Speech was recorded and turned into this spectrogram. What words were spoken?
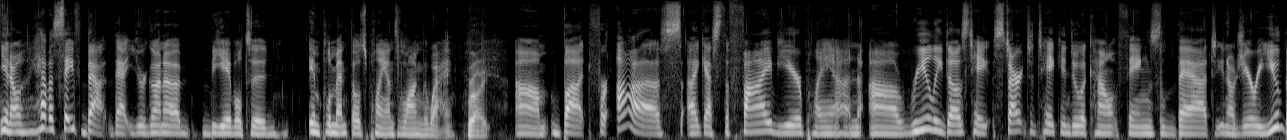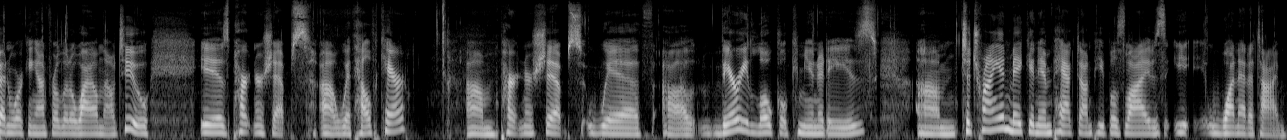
you know, have a safe bet that you're going to be able to implement those plans along the way. Right. Um, but for us, I guess the five-year plan uh, really does take start to take into account things that you know, Jerry, you've been working on for a little while now too, is partnerships uh, with healthcare. Um, partnerships with uh, very local communities um, to try and make an impact on people's lives one at a time.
